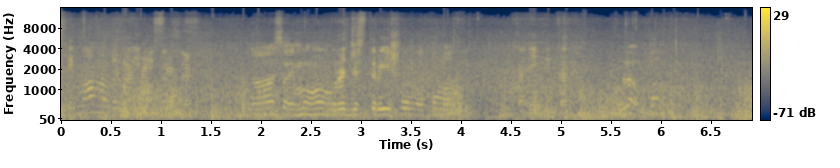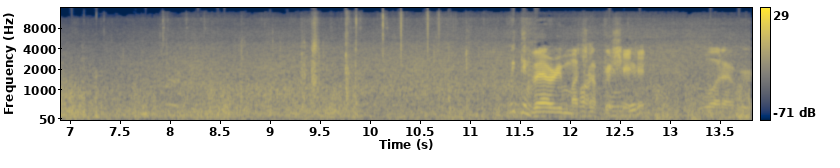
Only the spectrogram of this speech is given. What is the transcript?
Hindi mo, magod na license. Nasa imong registration automatic. Kaini ka. Wala pa. We can very much appreciate it. Whatever.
